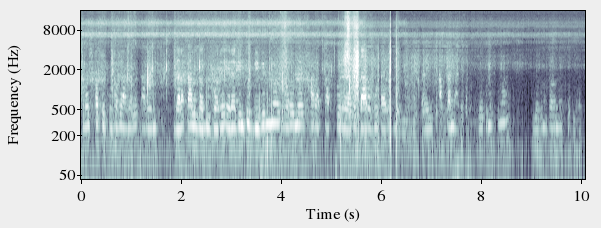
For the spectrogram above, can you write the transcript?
সবাই সতর্কভাবে আগাবে, কারণ যারা কালো জাদু করে, এরা কিন্তু বিভিন্ন ধরনের খারাপ কাজ করে রাখে, তার গোটা এরিয়ার মধ্যে তাই সাবধানে আগে যে কোনো সময় যে কোনো ধরনের ক্ষতি পারে।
